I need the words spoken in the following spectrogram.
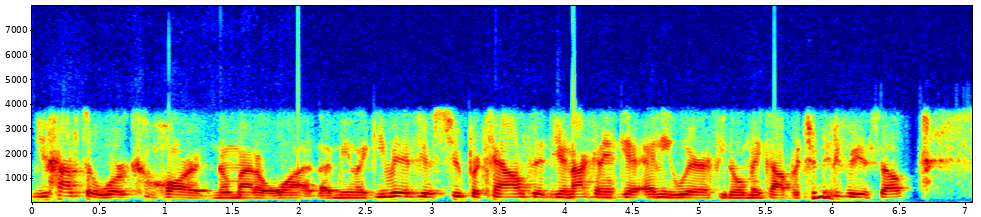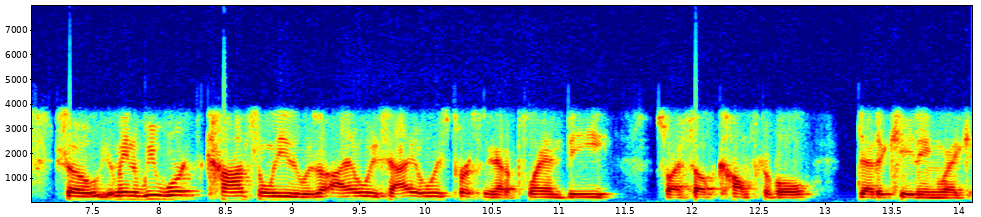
you have to work hard no matter what. I mean, like even if you're super talented, you're not going to get anywhere if you don't make opportunity for yourself. So I mean, we worked constantly. It was I always I always personally had a plan B, so I felt comfortable dedicating like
